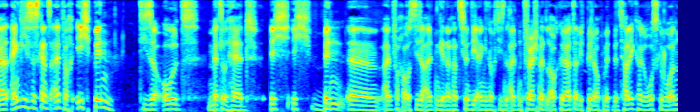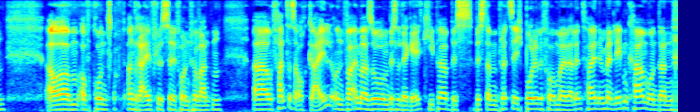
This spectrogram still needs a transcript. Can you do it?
äh, eigentlich ist es ganz einfach. Ich bin dieser Old Metalhead. Ich, ich bin äh, einfach aus dieser alten Generation, die eigentlich noch diesen alten Thrash Metal auch gehört hat. Ich bin auch mit Metallica groß geworden, ähm, aufgrund anderer Einflüsse von Verwandten. Äh, und fand das auch geil und war immer so ein bisschen der Gatekeeper, bis, bis dann plötzlich Bullet Before My Valentine in mein Leben kam und dann,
